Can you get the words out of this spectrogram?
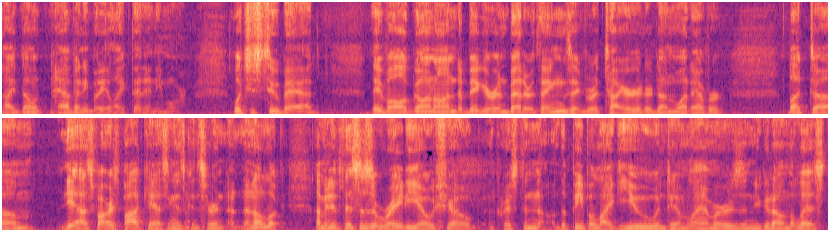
I don't have anybody like that anymore, which is too bad. They've all gone on to bigger and better things. They've retired or done whatever, but. Um, yeah, as far as podcasting is concerned, now look, I mean, if this is a radio show, Kristen, the people like you and Tim Lammers and you go down the list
